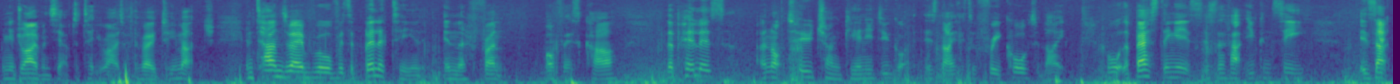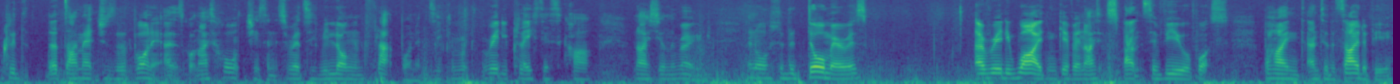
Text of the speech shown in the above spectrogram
when you're driving, so you have to take your eyes off the road too much. In terms of overall visibility in, in the front of this car, the pillars are not too chunky, and you do got this nice little three-quarter light. But what the best thing is is the fact you can see exactly the, dimensions of the bonnet as it's got nice haunches and it's a relatively long and flat bonnet so you can re really place this car nicely on the road. And also the door mirrors are really wide and give a nice expansive view of what's behind and to the side of you.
